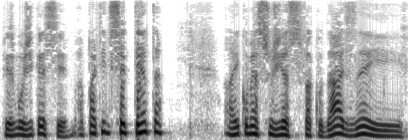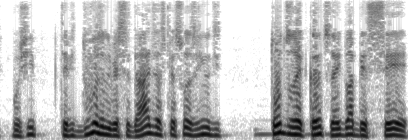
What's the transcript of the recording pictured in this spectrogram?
fez Mogi crescer. A partir de 70, aí começam a surgir as faculdades, né? E Mogi teve duas universidades, as pessoas vinham de todos os recantos aí do ABC,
